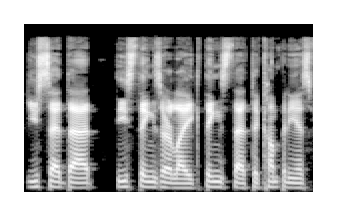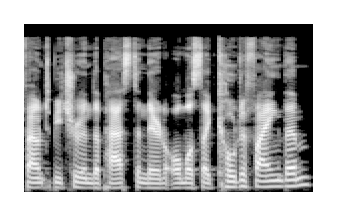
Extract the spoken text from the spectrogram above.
You said that these things are like things that the company has found to be true in the past and they're almost like codifying them.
